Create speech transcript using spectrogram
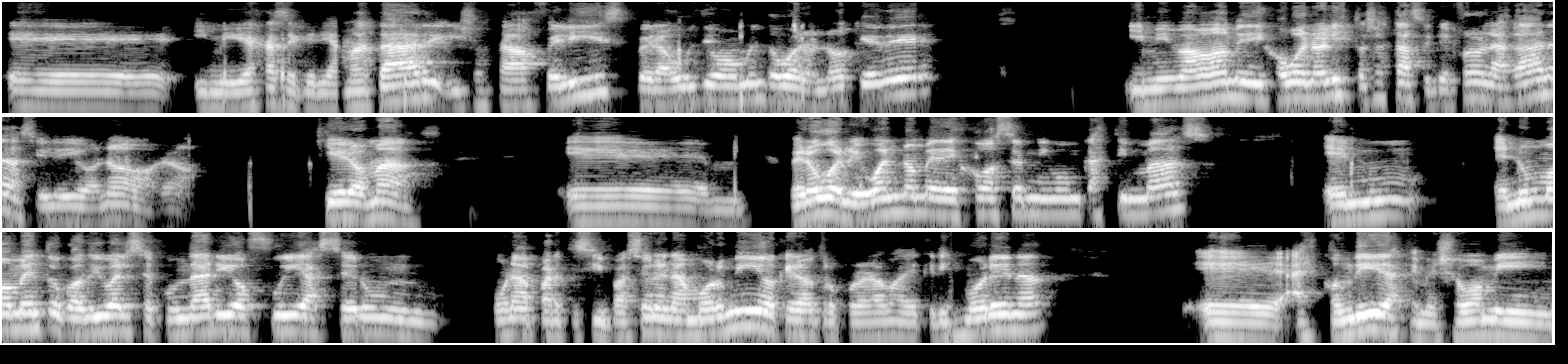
eh, y mi vieja se quería matar, y yo estaba feliz, pero a último momento, bueno, no quedé, y mi mamá me dijo, bueno, listo, ya está, ¿se te fueron las ganas? Y le digo, no, no, quiero más. Eh, pero bueno, igual no me dejó hacer ningún casting más. En en un momento, cuando iba al secundario, fui a hacer un- una participación en Amor Mío, que era otro programa de Cris Morena, eh, a escondidas, que me llevó mi,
